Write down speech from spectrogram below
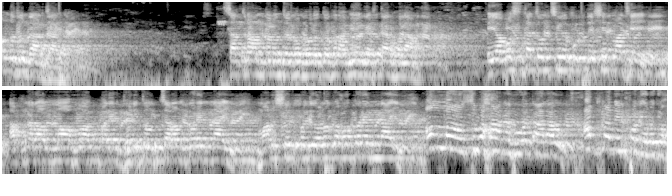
অন্যজনরা আর যায় ছাত্র আন্দোলন যখন হলো, তখন আমিও গ্রেফতার হলাম। এই অবস্থা চলছিল পুরো দেশের মাঝে। আপনারা আল্লাহু আকবারের ধ্বনিত উচ্চারণ করেন নাই, মানুষের প্রতি অনুগ্রহ করেন নাই। আল্লাহ সুবহানাহু ওয়া তাআলাও আপনাদের প্রতি অনুগ্রহ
